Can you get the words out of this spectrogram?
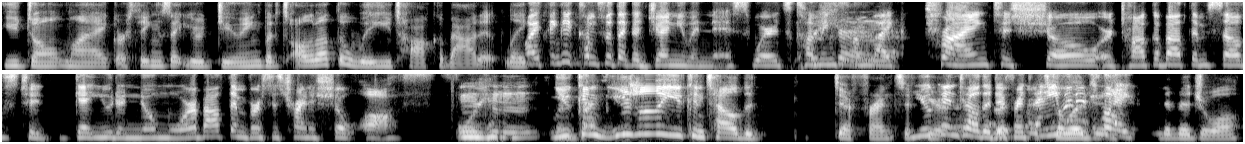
you don't like or things that you're doing, but it's all about the way you talk about it. Like I think it comes with like a genuineness where it's coming sure. from like trying to show or talk about themselves to get you to know more about them versus trying to show off for you. Mm-hmm. Can usually you can tell the difference if You can tell the difference. And even if, like, individual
